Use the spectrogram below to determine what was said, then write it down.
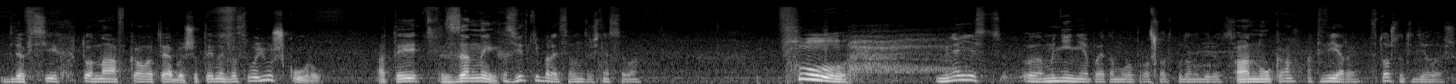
для всіх, хто навколо тебе, що ти не за свою шкуру, а ти за них. Звідки береться внутрішня сила? Фу. У меня есть э, мнение по этому вопросу, откуда она берется. А ну-ка. От веры в то, что ты делаешь.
